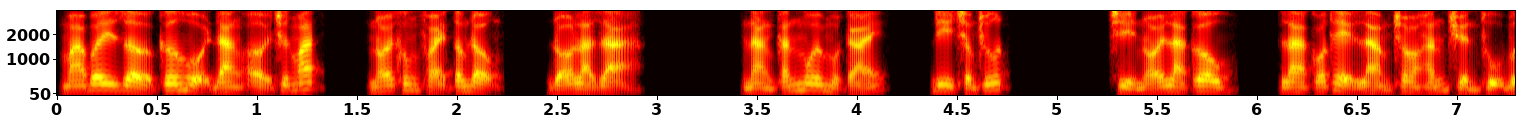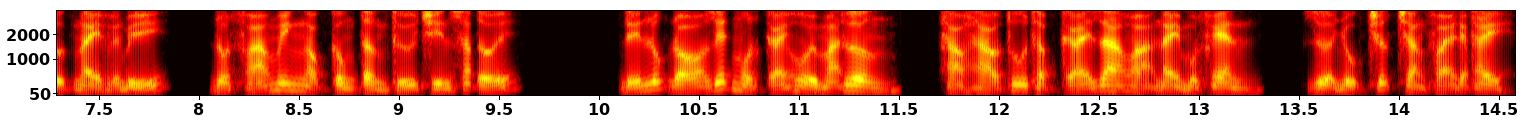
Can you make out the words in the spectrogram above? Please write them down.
Mà bây giờ cơ hội đang ở trước mắt, nói không phải tâm động, đó là giả. Nàng cắn môi một cái, đi chậm chút. Chỉ nói là câu, là có thể làm cho hắn chuyển thụ bực này huyền bí, đột phá minh ngọc công tầng thứ chín sắp tới. Đến lúc đó giết một cái hồi mã thương, hảo hảo thu thập cái gia hỏa này một phen, dựa nhục trước chẳng phải đẹp thay.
